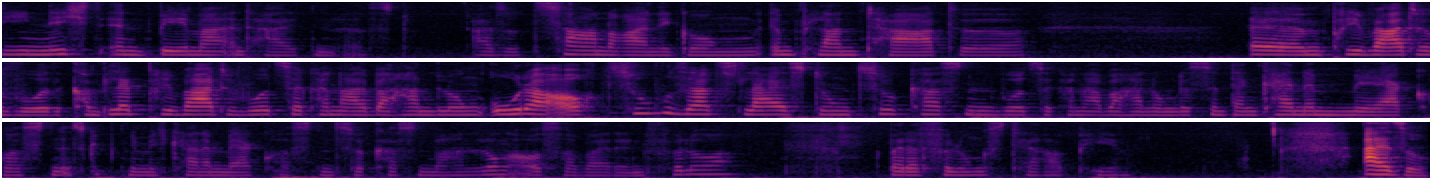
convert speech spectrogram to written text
die nicht in BEMA enthalten ist. Also Zahnreinigung, Implantate, ähm, private komplett private Wurzelkanalbehandlung oder auch Zusatzleistungen zur Kassenwurzelkanalbehandlung. Das sind dann keine Mehrkosten. Es gibt nämlich keine Mehrkosten zur Kassenbehandlung, außer bei den Füller, bei der Füllungstherapie. Also,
